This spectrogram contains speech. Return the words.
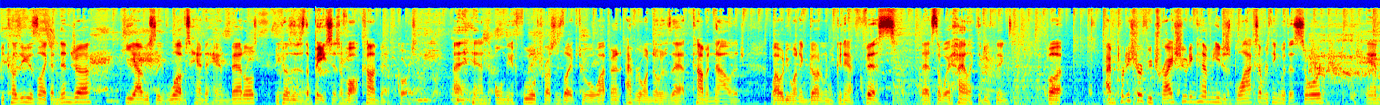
Because he is like a ninja, he obviously loves hand to hand battles, because it is the basis of all combat, of course. And only a fool trusts his life to a weapon, everyone knows that, common knowledge. Why would you want a gun when you can have fists? That's the way I like to do things. But I'm pretty sure if you try shooting him, he just blocks everything with his sword. And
